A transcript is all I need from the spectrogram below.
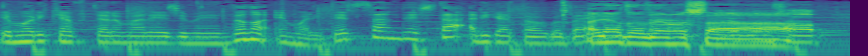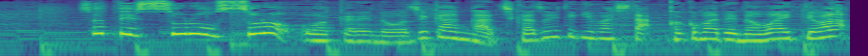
エモリキャピタルマネジメントの江森哲さんでした。ありがとうございました。ありがとうございました。さてそろそろお別れのお時間が近づいてきました。ここまでのお相手は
